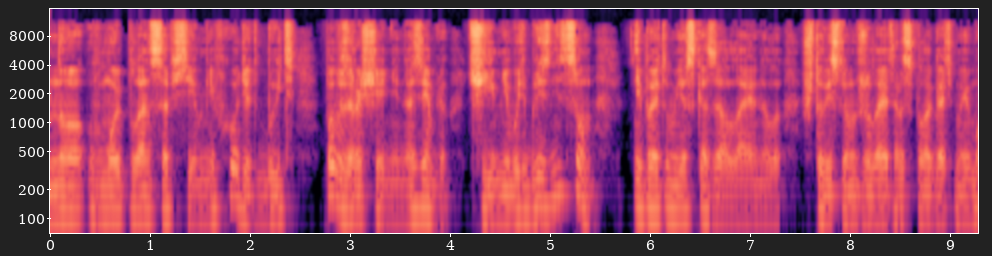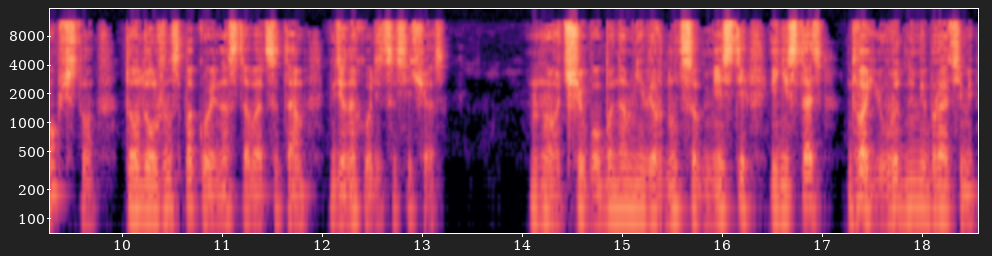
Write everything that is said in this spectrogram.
Но в мой план совсем не входит быть по возвращении на Землю чьим-нибудь близнецом, и поэтому я сказал Лайонеллу, что если он желает располагать моим обществом, то должен спокойно оставаться там, где находится сейчас. Но отчего бы нам не вернуться вместе и не стать двоюродными братьями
